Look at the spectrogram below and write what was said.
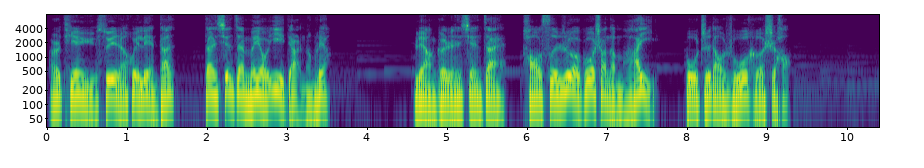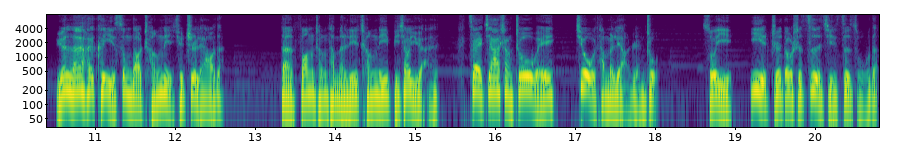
而天宇虽然会炼丹，但现在没有一点能量。两个人现在好似热锅上的蚂蚁，不知道如何是好。原来还可以送到城里去治疗的，但方成他们离城里比较远，再加上周围就他们两人住，所以一直都是自给自足的，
